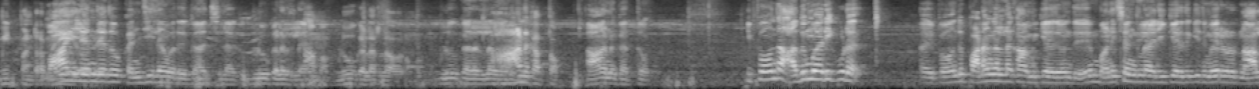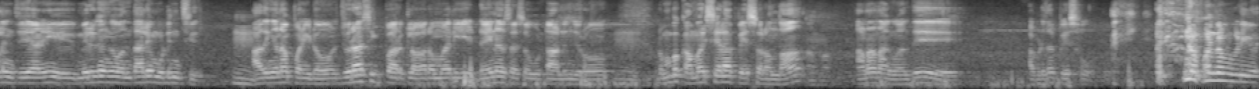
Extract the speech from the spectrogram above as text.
மீட் பண்ற வாயில இருந்து ஏதோ கஞ்சிலாம் வருது காட்சிலாக்கு ப்ளூ கலர்ல ஆமா ப்ளூ கலர்ல வரும். ப்ளூ கலர்ல ஆணு கத்தம். ஆணு கத்தும். இப்போ வந்து அது மாதிரி கூட இப்போ வந்து படங்கள்ல காமிக்கிறது வந்து மனுஷங்களை அழிக்கிறதுக்கு இது மாதிரி ஒரு நாலஞ்சு அணி மிருகங்க வந்தாலே முடிஞ்சுச்சு ம். அதுங்க என்ன பண்ணிடும்? ஜுராசிக் பார்க்கில் வர மாதிரி டைனோசர்ஸை விட்டு அழிஞ்சிரும். ரொம்ப கமர்ஷியலாக பேசுகிறோம் தான். ஆனால் நாங்கள் வந்து அப்படி தான் பேசுவோம். என்ன பண்ண முடியும்?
